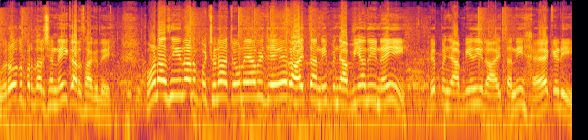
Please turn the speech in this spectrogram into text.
ਵਿਰੋਧ ਪ੍ਰਦਰਸ਼ਨ ਨਹੀਂ ਕਰ ਸਕਦੇ। ਹੁਣ ਅਸੀਂ ਇਹਨਾਂ ਨੂੰ ਪੁੱਛਣਾ ਚਾਹੁੰਦੇ ਆ ਵੀ ਜੇ ਇਹ ਰਾਜਧਾਨੀ ਪੰਜਾਬੀਆਂ ਦੀ ਨਹੀਂ, ਫਿਰ ਪੰਜਾਬੀਆਂ ਦੀ ਰਾਜਧਾਨੀ ਹੈ ਕਿਹੜੀ?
